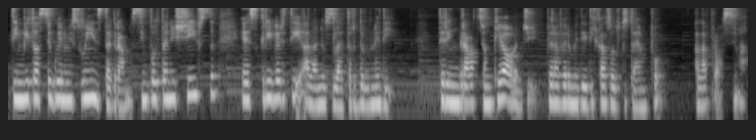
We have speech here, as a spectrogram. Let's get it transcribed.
Ti invito a seguirmi su Instagram Simple Tiny Shifts e a iscriverti alla newsletter del lunedì. Ti ringrazio anche oggi per avermi dedicato il tuo tempo. Alla prossima!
